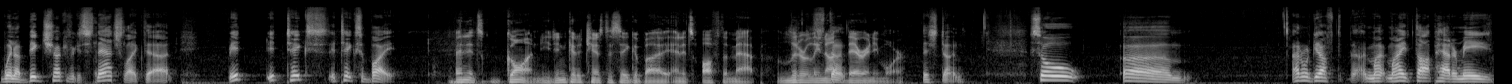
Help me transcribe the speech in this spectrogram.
when a big chunk of it gets snatched like that, it it takes it takes a bite. and it's gone. You didn't get a chance to say goodbye, and it's off the map. Literally It's not done. there anymore. It's done. So, um, I don't get off. The, my my thought pattern may,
